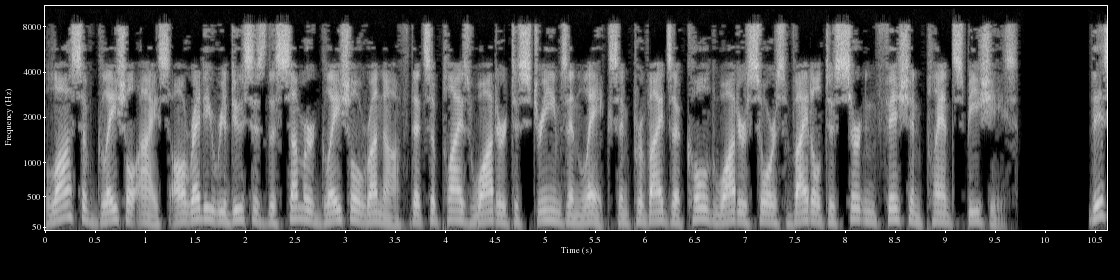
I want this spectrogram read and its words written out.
Loss of glacial ice already reduces the summer glacial runoff that supplies water to streams and lakes and provides a cold water source vital to certain fish and plant species. This,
